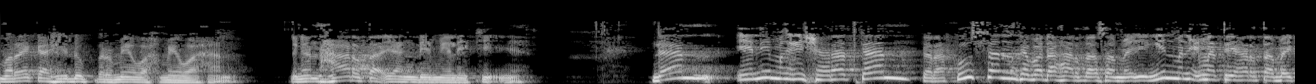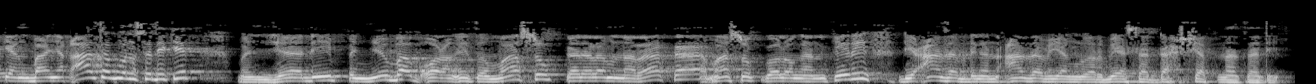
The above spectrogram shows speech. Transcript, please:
mereka hidup bermewah-mewahan dengan harta yang dimilikinya dan ini mengisyaratkan kerakusan kepada harta sampai ingin menikmati harta baik yang banyak ataupun sedikit menjadi penyebab orang itu masuk ke dalam neraka, masuk golongan kiri, diazab dengan azab yang luar biasa dahsyatnya tadi.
